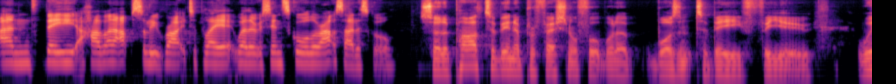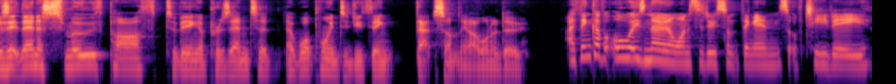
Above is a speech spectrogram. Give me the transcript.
And they have an absolute right to play it, whether it's in school or outside of school. So the path to being a professional footballer wasn't to be for you. Was it then a smooth path to being a presenter? At what point did you think that's something I want to do? I think I've always known I wanted to do something in sort of TV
